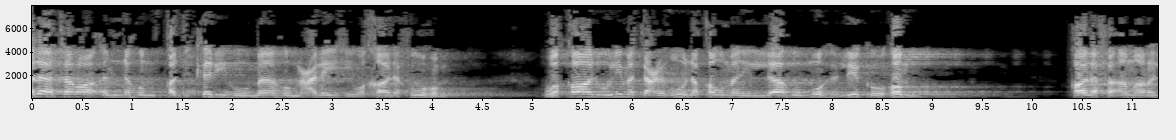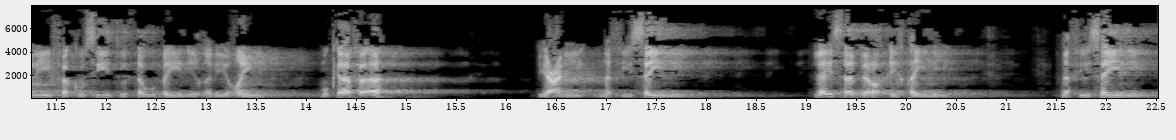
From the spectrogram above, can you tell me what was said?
ألا ترى أنهم قد كرهوا ما هم عليه وخالفوهم؟ وقالوا لم تعظون قوما الله مهلكهم؟ قال فأمر لي فكسيت ثوبين غليظين. مكافأة؟ يعني نفيسين. ليس برقيقين. نفيسين.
